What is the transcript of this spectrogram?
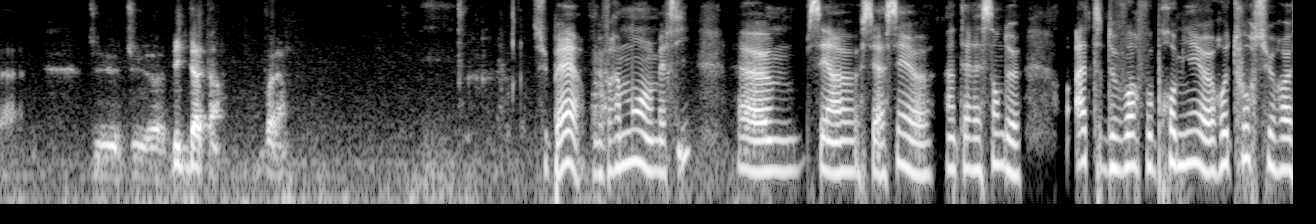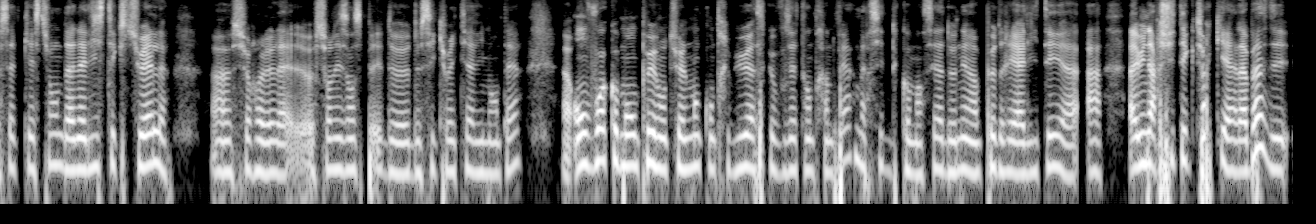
la, du, euh, big data. Voilà. Super, vraiment merci. C'est assez intéressant de hâte de voir vos premiers retours sur cette question d'analyse textuelle euh, sur, la, sur les aspects de, de sécurité alimentaire. Euh, on voit comment on peut éventuellement contribuer à ce que vous êtes en train de faire. Merci de commencer à donner un peu de réalité à, à, à une architecture qui est à la base des,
